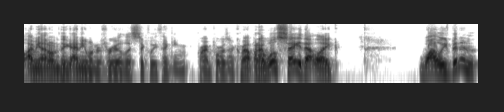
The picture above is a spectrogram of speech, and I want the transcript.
I mean, I don't think anyone was realistically thinking Prime Four was going to come out, but I will say that like, while we've been in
